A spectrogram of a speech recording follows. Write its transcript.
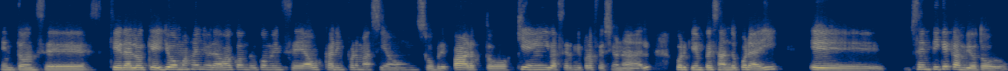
Entonces, que era lo que yo más añoraba cuando comencé a buscar información sobre parto, quién iba a ser mi profesional, porque empezando por ahí, eh, sentí que cambió todo.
